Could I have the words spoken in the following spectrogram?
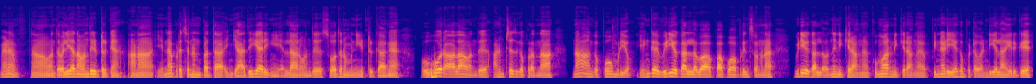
மேடம் நான் அந்த வழியாக தான் வந்துகிட்டு இருக்கேன். ஆனால் என்ன பிரச்சனைன்னு பார்த்தா, இங்கே அதிகாரிங்க எல்லாரும் வந்து சோதனை பண்ணிக்கிட்டு இருக்காங்க. ஒவ்வொரு ஆளாக வந்து அனுப்பிச்சதுக்கப்புறம் தான் நான் அங்கே போக முடியும். எங்கே வீடியோ காலில் வா பார்ப்போம் அப்படின்னு சொன்னோனே, வீடியோ காலில் வந்து நிற்கிறாங்க குமார் நிற்கிறாங்க பின்னாடி ஏகப்பட்ட வண்டியெல்லாம் இருக்குது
